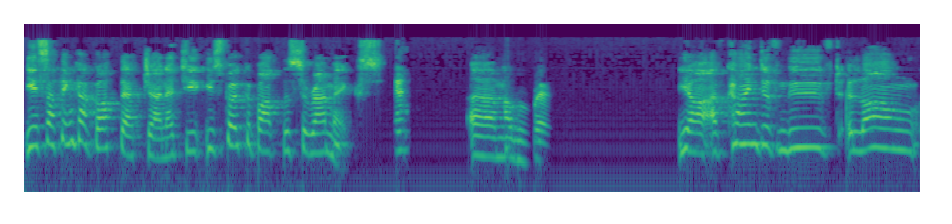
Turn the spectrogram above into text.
Yes, I think I got that, Janet. You, you spoke about the ceramics. Um, yeah, I've kind of moved along.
